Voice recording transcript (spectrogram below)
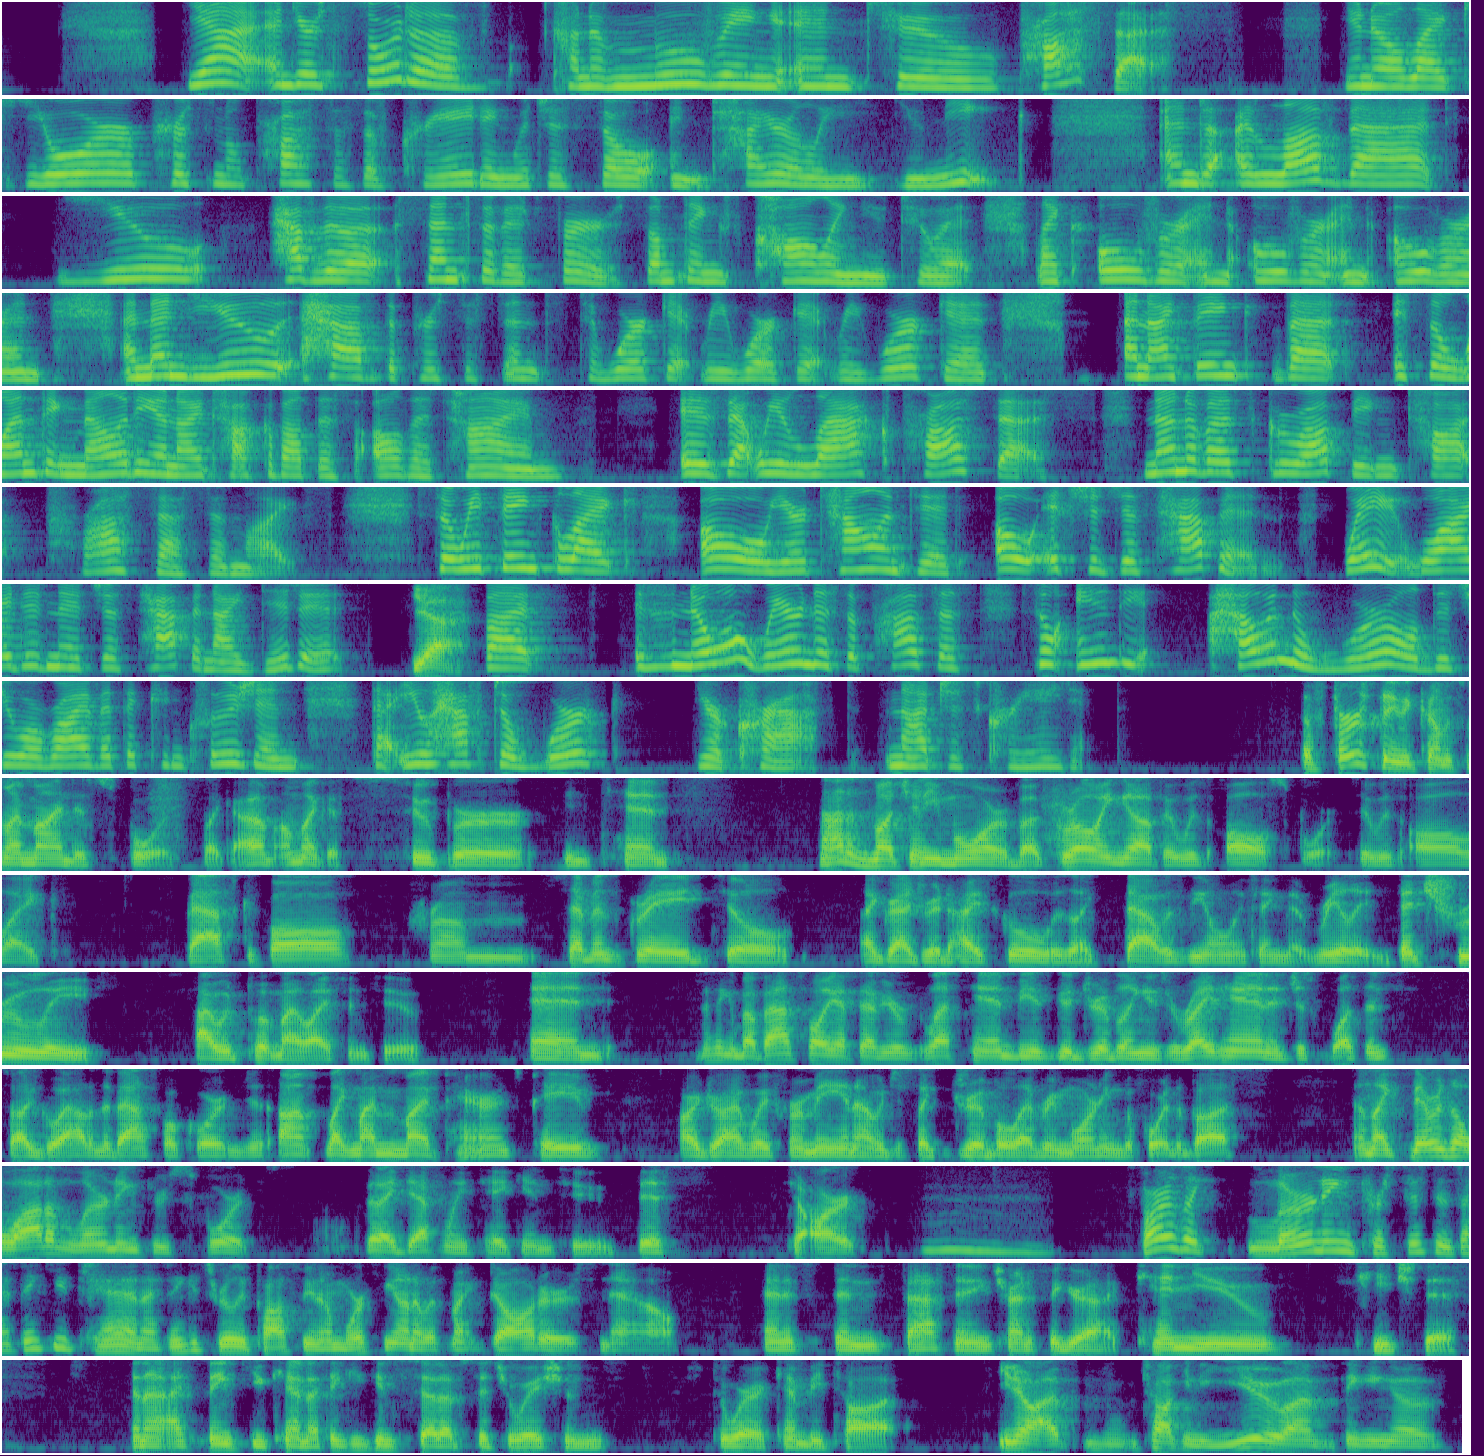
Yeah, and you're sort of kind of moving into process, you know, like your personal process of creating, which is so entirely unique. And I love that you have the sense of it first. Something's calling you to it, like over and over and over. And, and then you have the persistence to work it, rework it, rework it. And I think that it's the one thing Melody and I talk about this all the time is that we lack process. None of us grew up being taught process in life. So we think like, oh, you're talented. Oh, it should just happen. Wait, why didn't it just happen? I did it. Yeah. But there's no awareness of process. So, Andy, how in the world did you arrive at the conclusion that you have to work your craft, not just create it? The first thing that comes to my mind is sports. Like I'm, I'm like a super intense, not as much anymore, but growing up, it was all sports. It was all like basketball from seventh grade till I graduated high school was like, that was the only thing that really, that truly I would put my life into. And the thing about basketball, you have to have your left hand be as good dribbling as your right hand. It just wasn't. So I'd go out on the basketball court and just, um, like my, my parents paved our driveway for me and I would just like dribble every morning before the bus. And like there was a lot of learning through sports that I definitely take into this to art. Mm. As far as like learning persistence, I think you can. I think it's really possible. And I'm working on it with my daughters now. And it's been fascinating trying to figure out can you teach this? And I, I think you can. I think you can set up situations to where it can be taught. You know, I, talking to you, I'm thinking of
